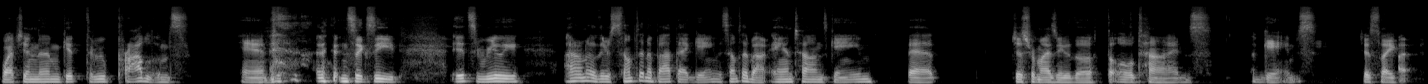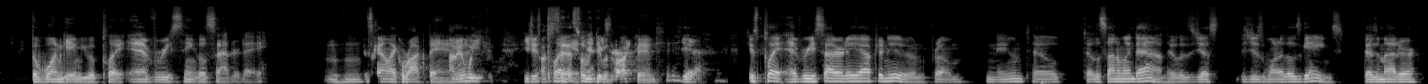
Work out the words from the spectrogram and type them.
watching them get through problems and and succeed. It's really, I don't know. There's something about that game. Something about Anton's game that just reminds me of the the old times of games. Just like I- the one game you would play every single Saturday. hmm It's kind of like Rock Band. I mean, we you, you just play. that's what we did with Rock Band. Yeah. just play every Saturday afternoon from noon till till the sun went down. It was just it's just one of those games. Doesn't matter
